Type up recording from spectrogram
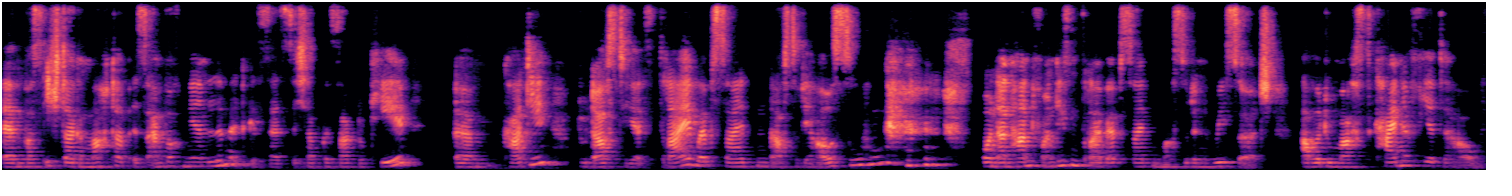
Ähm, was ich da gemacht habe, ist einfach mir ein Limit gesetzt. Ich habe gesagt, okay, ähm, Kathi, du darfst dir jetzt drei Webseiten, darfst du dir aussuchen und anhand von diesen drei Webseiten machst du den Research, aber du machst keine vierte auf.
